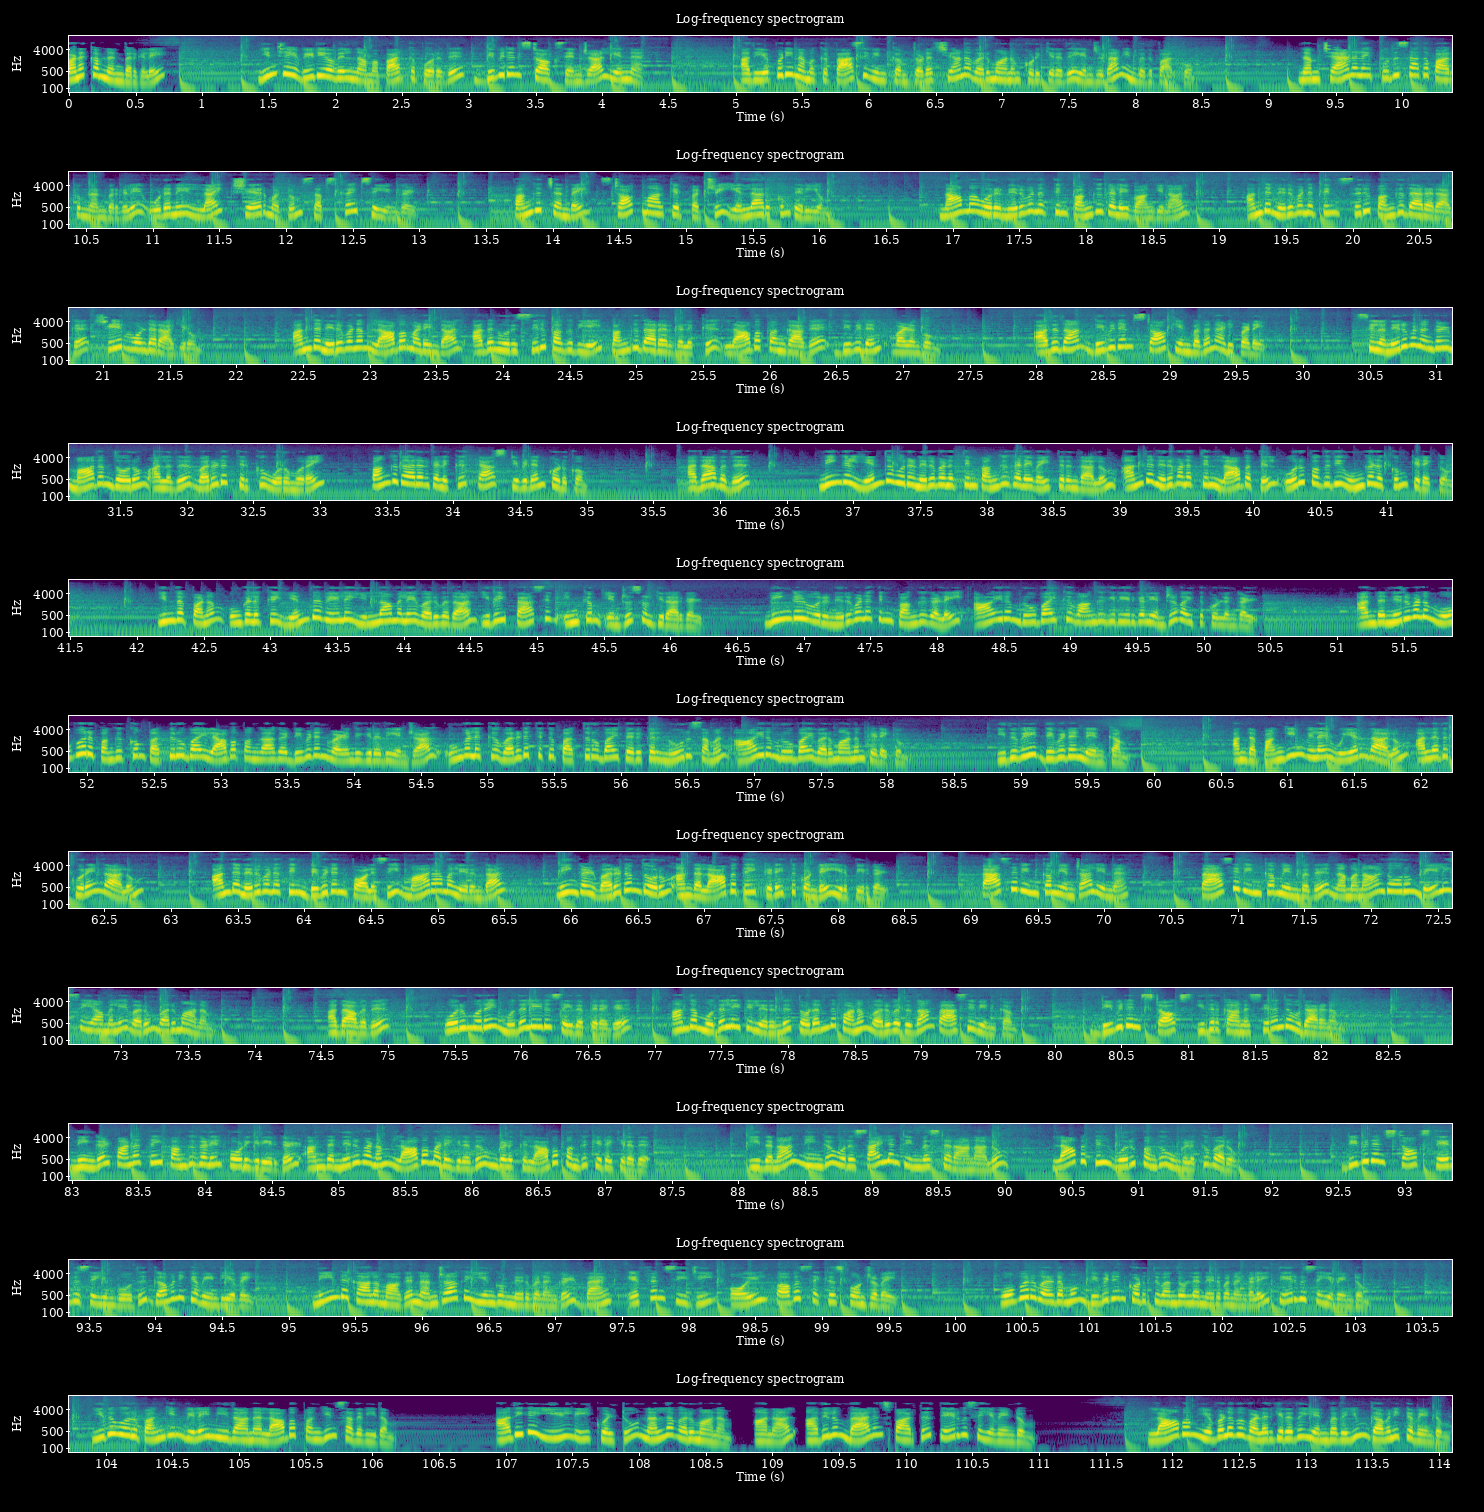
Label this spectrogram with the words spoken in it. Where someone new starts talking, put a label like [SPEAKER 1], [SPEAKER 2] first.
[SPEAKER 1] வணக்கம் நண்பர்களே. இன்றைய வீடியோவில் நாம பார்க்க போறது டிவிடன் ஸ்டாக்ஸ் என்றால் என்ன? அது எப்படி நமக்கு பாசிவ் இன்கம் தொடர்ச்சியான வருமானம் கொடுக்கிறது என்றுதான் என்பது பார்ப்போம். நம் சேனலை புதுசாக பார்க்கும் நண்பர்களே உடனே லைக் ஷேர் மற்றும் சப்ஸ்கிரைப் செய்யுங்கள். பங்குச்சந்தை ஸ்டாக் மார்க்கெட் பற்றி எல்லாருக்கும் தெரியும். நாம ஒரு நிறுவனத்தின் பங்குகளை வாங்கினால் அந்த நிறுவனத்தின் சிறு பங்குதாரராக ஷேர் ஹோல்டர் ஆகிறோம். அந்த நிறுவனம் லாபம் அடைந்தால் அதன் ஒரு சிறு பகுதியை பங்குதாரர்களுக்கு லாப பங்காக டிவிடெண்ட் வழங்கும். அதுதான் டிவிடெண்ட் ஸ்டாக் என்பதன் அடிப்படை. சில நிறுவனங்கள் மாதந்தோறும் அல்லது வருடத்திற்கு ஒரு முறை பங்குதாரர்களுக்கு கேஷ் டிவிடன் கொடுக்கும். அதாவது நீங்கள் எந்த ஒரு நிறுவனத்தின் பங்குகளை வைத்திருந்தாலும் அந்த நிறுவனத்தின் லாபத்தில் ஒரு பகுதி உங்களுக்கும் கிடைக்கும். இந்த பணம் உங்களுக்கு எந்த வேலை இல்லாமலே வருவதால் இதை பாசிவ் இன்கம் என்று சொல்கிறார்கள். நீங்கள் ஒரு நிறுவனத்தின் பங்குகளை ஆயிரம் ரூபாய்க்கு வாங்குகிறீர்கள் என்று வைத்துக் கொள்ளுங்கள். அந்த நிறுவனம் ஒவ்வொரு பங்குக்கும் பத்து ரூபாய் லாப பங்காக டிவிடன் வழங்குகிறது என்றால் உங்களுக்கு வருடத்துக்கு பத்து ரூபாய் பெருக்கல் நூறு சமன் ஆயிரம் ரூபாய் வருமானம் கிடைக்கும். இதுவே டிவிடெண்ட் இன்கம் அந்த பங்கின் விலை உயர்ந்தாலும் அல்லது குறைந்தாலும் அந்த நிறுவனத்தின் டிவிடன் பாலிசி மாறாமல் இருந்தால் நீங்கள் வருடந்தோறும் அந்த லாபத்தை கிடைத்துக் கொண்டே இருப்பீர்கள். பாசிவ் இன்கம் என்றால் என்ன? பாசிவ் இன்கம் என்பது நம்ம நாள்தோறும் வேலை செய்யாமலே வரும் வருமானம். அதாவது ஒருமுறை முதலீடு செய்த பிறகு அந்த முதலீட்டிலிருந்து தொடர்ந்து பணம் வருவதுதான் பாசிவ் இன்கம் டிவிடன் ஸ்டாக்ஸ் இதற்கான சிறந்த உதாரணம். நீங்கள் பணத்தை பங்குகளில் போடுகிறீர்கள் அந்த நிறுவனம் லாபம் அடைகிறது உங்களுக்கு லாப பங்கு கிடைக்கிறது. இதனால் நீங்க ஒரு சைலண்ட் இன்வெஸ்டர் ஆனாலும் லாபத்தில் ஒரு பங்கு உங்களுக்கு வரும். டிவிடெண்ட் ஸ்டாக்ஸ் தேர்வு செய்யும் போது கவனிக்க வேண்டியவை. நீண்ட காலமாக நன்றாக இயங்கும் நிறுவனங்கள் bank FMCG oil power sectors போன்றவை. ஒவ்வொரு வருடமும் டிவிடெண்ட் கொடுத்து வந்துள்ள நிறுவனங்களை தேர்வு செய்ய வேண்டும். இது ஒரு பங்கின் விலை மீதான லாப பங்கின் சதவீதம். அதிக ஈல்ட் ஈக்குவல் டு நல்ல வருமானம். ஆனால் அதிலும் பேலன்ஸ் பார்த்து தேர்வு செய்ய வேண்டும். லாபம் எவ்வளவு வளர்கிறது என்பதையும் கவனிக்க வேண்டும்.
